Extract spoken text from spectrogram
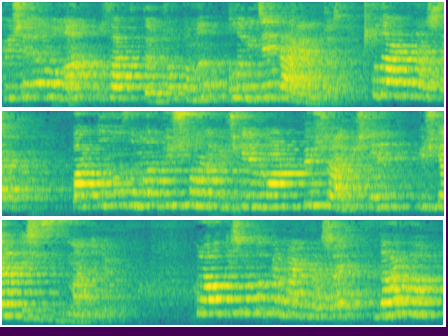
köşeden olan uzaklıkların toplamı olabileceği değer alacağız. Bu da arkadaşlar baktığımız zaman 3 tane üçgenin var. 3 tane üçgenin üçgen eşitsizliğinden geliyor. Kural 5'ine bakıyorum arkadaşlar. Daima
